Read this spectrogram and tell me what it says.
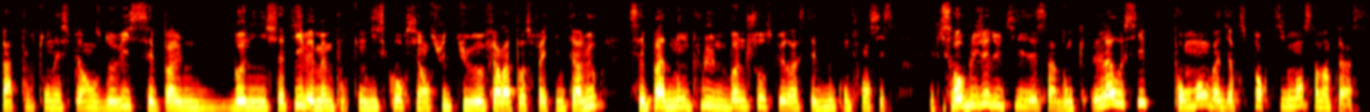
pas pour ton espérance de vie, c'est pas une bonne initiative et même pour ton discours si ensuite tu veux faire la post-fight interview, c'est pas non plus une bonne chose que de rester debout contre Francis. Donc il sera obligé d'utiliser ça. Donc là aussi, pour moi, on va dire sportivement, ça m'intéresse.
